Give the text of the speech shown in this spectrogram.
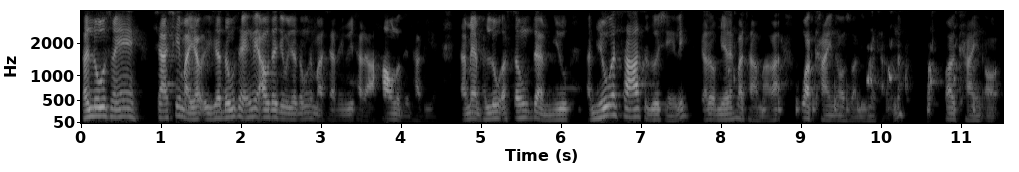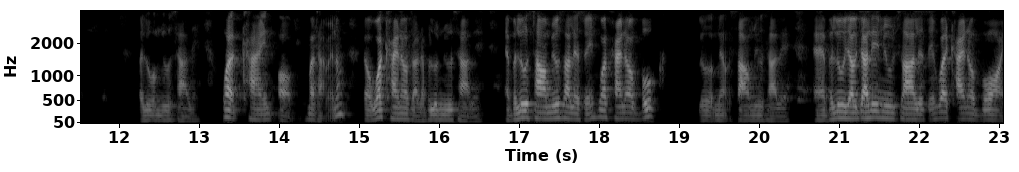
ဘယ်လိုဆိုရင်ဆရာရှိမှရောက်ရ30အင်္ဂလိပ်အောက်တက်ကြိုရ30မှာဆရာသင်ပေးထားတာဟောင်းလို့သင်ထားပြီးတယ်ဒါပေမဲ့ဘယ်လိုအဆုံးသတ်မျိုးအမျိုးအစားဆိုလို့ရှိရင်လေဆရာတို့အများနဲ့မှတ်ထားမှာက what kind of ဆိုတာလေးမှတ်ထားမယ်နော် what kind of ဘယ်လိုအမျိုးအစားလဲ what kind of မှတ်ထားမယ်နော်အဲ့တော့ what kind of ဆိုတာဘယ်လိုမျိုးစားလဲအဲဘယ်လိုစာအမျိုးစားလဲဆိုရင် what kind of book လို့အမျိုးစာအမျိုးစားလဲအဲဘယ်လိုယောက်ျားလေးမျိုးစားလဲဆိုရင် what kind of boy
